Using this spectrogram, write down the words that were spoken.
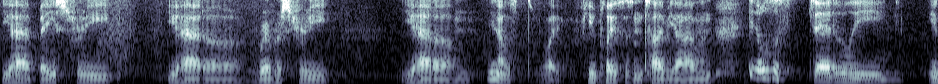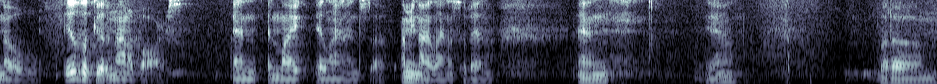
you had Bay Street, you had uh, River Street, you had um, you know, like a few places in Tybee Island. It was a steadily, you know, it was a good amount of bars, and and like Atlanta and stuff. I mean, not Atlanta, Savannah, and yeah. But um.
